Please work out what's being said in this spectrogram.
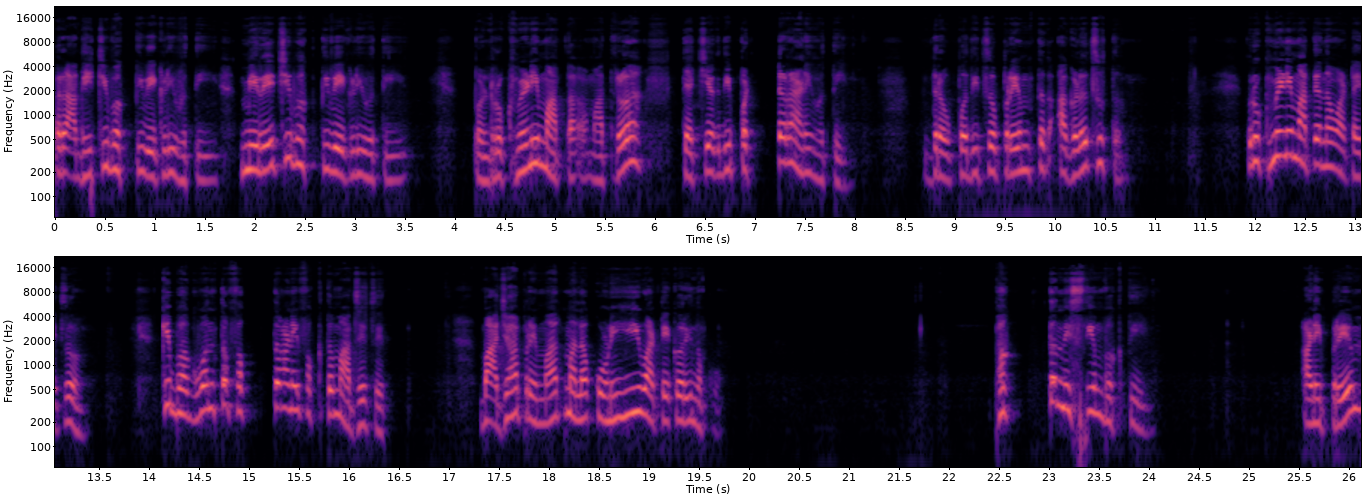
राधेची भक्ती वेगळी होती मिरेची भक्ती वेगळी होती. पण रुक्मिणी माता मात्र त्याची अगदी पट्ट राणी होती. द्रौपदीचं प्रेम तर आगळंच होतं. रुक्मिणी मातेनं वाटायचं की भगवंत फक्त आणि फक्त माझेच आहेत. माझ्या प्रेमात मला कोणीही वाटेकरी नको. फक्त निस्सीम भक्ती आणि प्रेम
